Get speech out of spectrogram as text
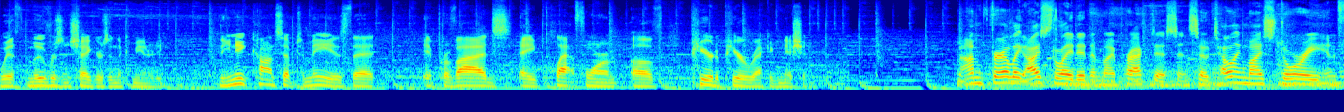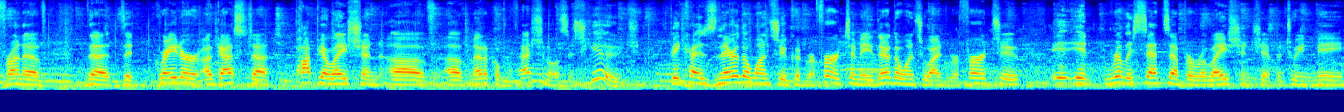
with movers and shakers in the community. The unique concept to me is that it provides a platform of peer-to-peer -peer recognition. I'm fairly isolated in my practice, and so telling my story in front of the, the greater Augusta population of, of medical professionals is huge because they're the ones who could refer to me, they're the ones who I'd refer to. It, it really sets up a relationship between me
